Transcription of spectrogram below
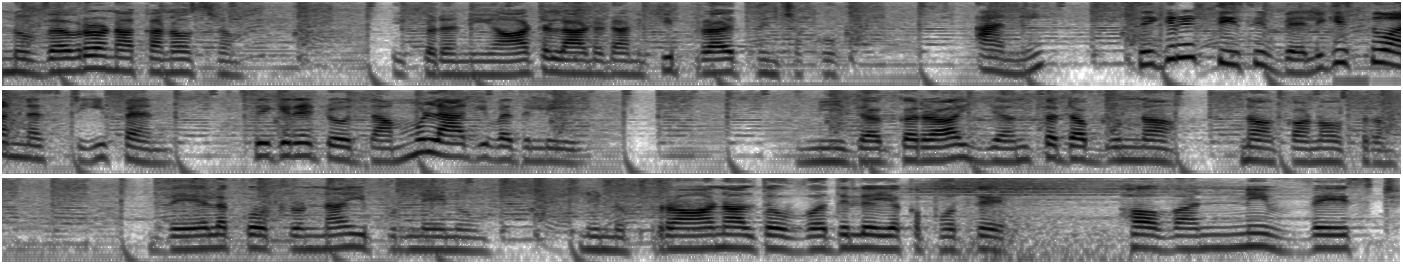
నువ్వెవరో నాకు అనవసరం. ఇక్కడ నీ ఆటలాడడానికి ప్రయత్నించకు. అని సిగరెట్ తీసి వెలిగిస్తూ అన్న స్టీఫెన్ సిగరెట్ దమ్ము లాగి వదిలి నీ దగ్గర ఎంత డబ్బున్నా నాకు అనవసరం. వేల కోట్లున్నా ఇప్పుడు నేను నిన్ను ప్రాణాలతో వదిలేయకపోతే అవన్నీ వేస్ట్.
